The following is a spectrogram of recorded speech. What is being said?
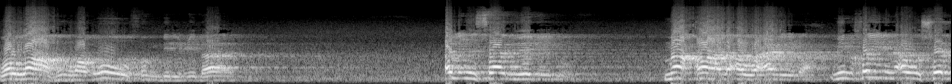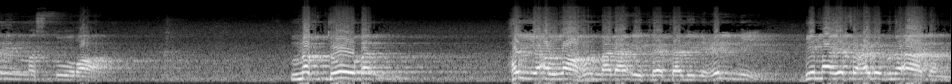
والله رؤوف بالعباد. الإنسان يجد ما قال أو عمل من خير أو شر مستورا. مكتوبا الله الملائكة للعلم بما يفعل ابن آدم.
